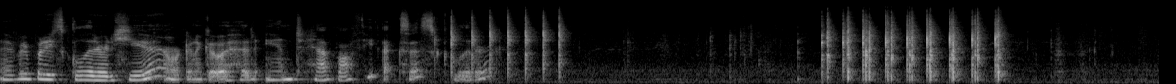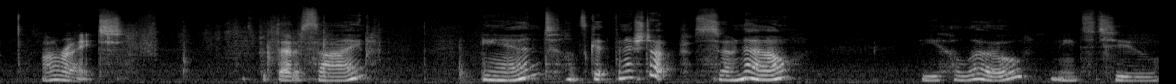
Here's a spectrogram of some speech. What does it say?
everybody's glittered here. We're gonna go ahead and tap off the excess glitter. All right, let's put that aside and let's get finished up. So now the hello needs to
